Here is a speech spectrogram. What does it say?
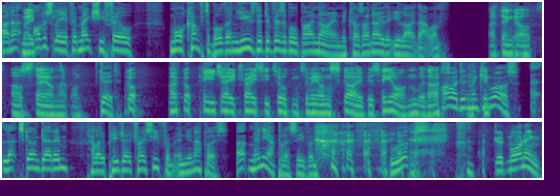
And uh, obviously, if it makes you feel more comfortable, then use the divisible by nine because I know that you like that one. I think I'll I'll stay on that one. Good. I've got I've got PJ Tracy talking to me on Skype. Is he on with us? Oh, I didn't think he was. Uh, let's go and get him. Hello, PJ Tracy from Indianapolis, uh, Minneapolis, even. Whoops. Good morning.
